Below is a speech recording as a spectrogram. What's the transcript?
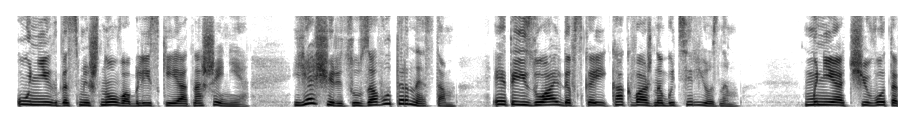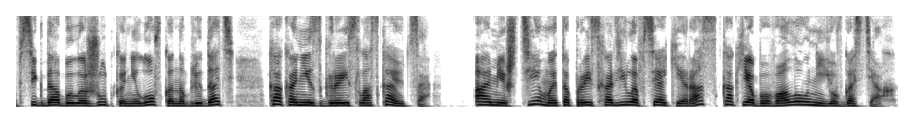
у них до смешного близкие отношения. Ящерицу зовут Эрнестом. Это из Уальдовской «Как важно быть серьезным». Мне от чего-то всегда было жутко неловко наблюдать, как они с Грейс ласкаются. А меж тем это происходило всякий раз, как я бывала у нее в гостях.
